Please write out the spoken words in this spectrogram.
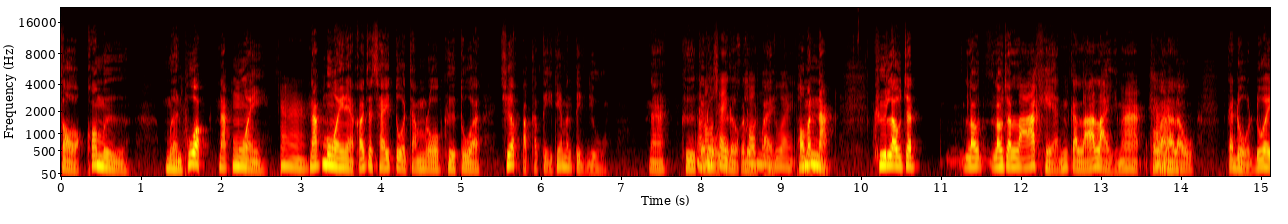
ศอกข้อมือ เหมือนพวกนักมวยอ่านักมวยเนี่ยเขาจะใช้ตัว jump rope คือตัวเชือกปกติที่มันติดอยู่นะคือกระโดดเราต้องใช้กระโดดกระโดดข้อมืไปด้วยเพราะมันหนัก คือเราจะเราเราจะล้าแขนกับล้าไหล่มากเพราะค่ะเวลาเรากระโดดด้วย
